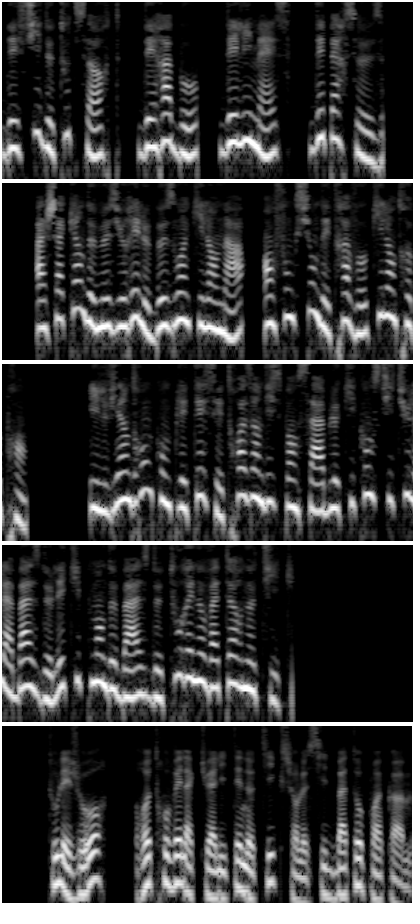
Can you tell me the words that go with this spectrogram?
des scies de toutes sortes, des rabots, des limesses, des perceuses. À chacun de mesurer le besoin qu'il en a, en fonction des travaux qu'il entreprend. Ils viendront compléter ces trois indispensables qui constituent la base de l'équipement de base de tout rénovateur nautique. Tous les jours, Retrouvez l'actualité nautique sur le site bateau.com.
